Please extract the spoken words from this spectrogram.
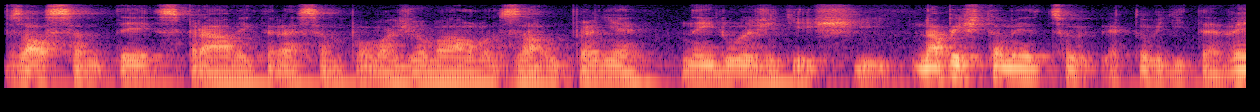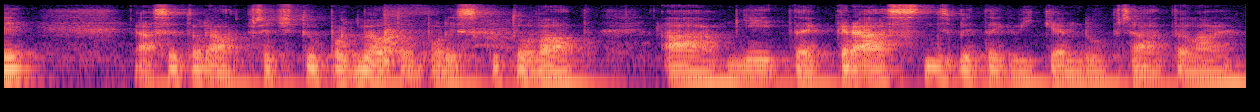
vzal jsem ty zprávy, které jsem považoval za úplně nejdůležitější. Napište mi, co, jak to vidíte vy, já si to rád přečtu, pojďme o tom podiskutovat a mějte krásný zbytek víkendu, přátelé.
